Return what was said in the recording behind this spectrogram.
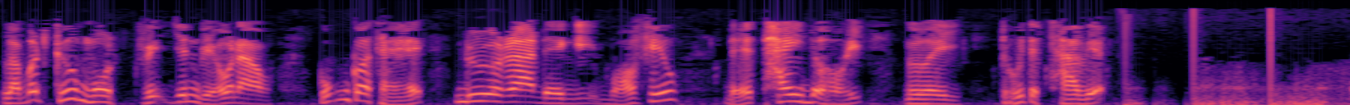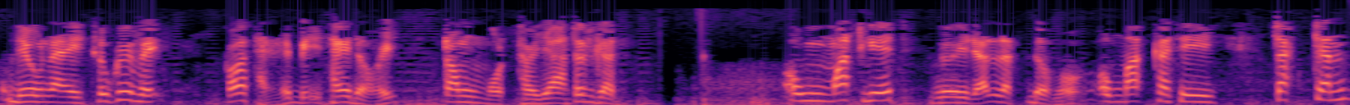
là bất cứ một vị dân biểu nào cũng có thể đưa ra đề nghị bỏ phiếu để thay đổi người chủ tịch Hạ viện. Điều này thưa quý vị có thể bị thay đổi trong một thời gian rất gần. Ông Matt Gates, người đã lật đổ ông McCarthy, chắc chắn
